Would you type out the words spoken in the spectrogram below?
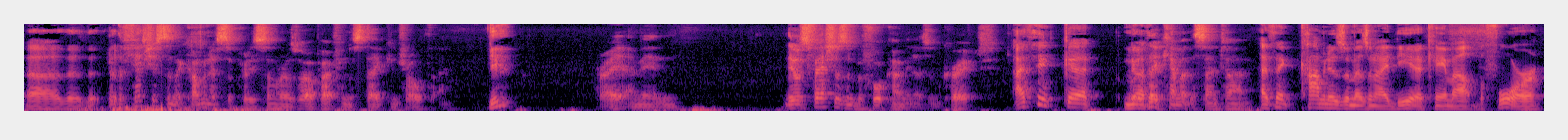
Uh, the, the, But the fascists and the communists are pretty similar as well, apart from the state control thing, yeah, right? I mean, there was fascism before communism, correct? I think uh, No, I they think, came at the same time. I think communism as an idea came out before,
